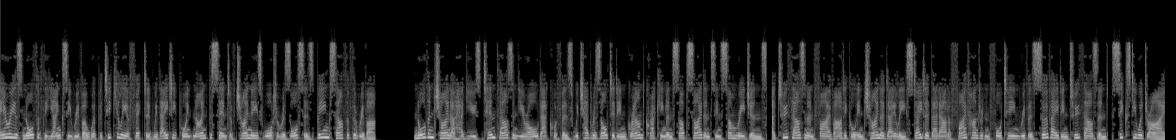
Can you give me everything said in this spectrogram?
Areas north of the Yangtze River were particularly affected with 80.9% of Chinese water resources being south of the river. Northern China had used 10,000-year-old aquifers which had resulted in ground cracking and subsidence in some regions. A 2005 article in China Daily stated that out of 514 rivers surveyed in 2000, 60 were dry.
